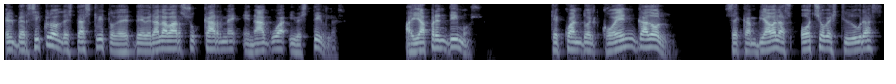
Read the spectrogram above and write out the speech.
el versículo donde está escrito, deberá lavar su carne en agua y vestirlas. Ahí aprendimos que cuando el Cohen Gadol se cambiaba las ocho vestiduras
